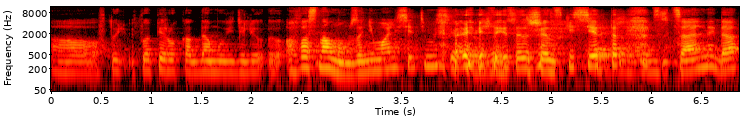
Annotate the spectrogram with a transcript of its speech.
а, во-первых, когда мы видели, э, а в основном занимались этим, это, это женский сектор, социальный, да,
